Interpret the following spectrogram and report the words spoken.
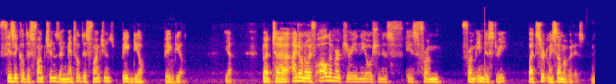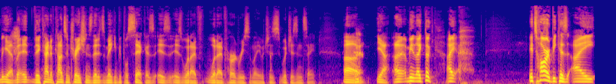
physical dysfunctions and mental dysfunctions, big deal, big deal. Yeah, but uh, I don't know if all the mercury in the ocean is is from from industry, but certainly some of it is. But yeah, but it, the kind of concentrations that it's making people sick is is is what I've what I've heard recently, which is which is insane. Uh, yeah, I, I mean, like, look, I. It's hard because I,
